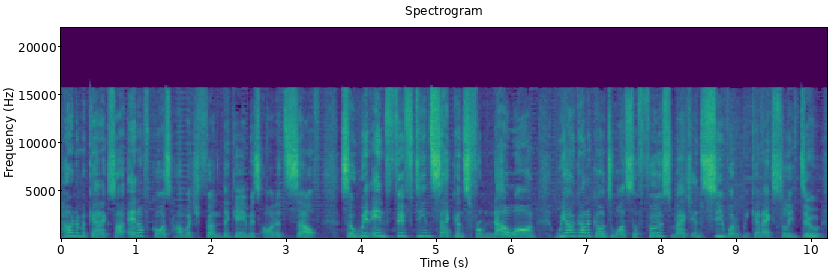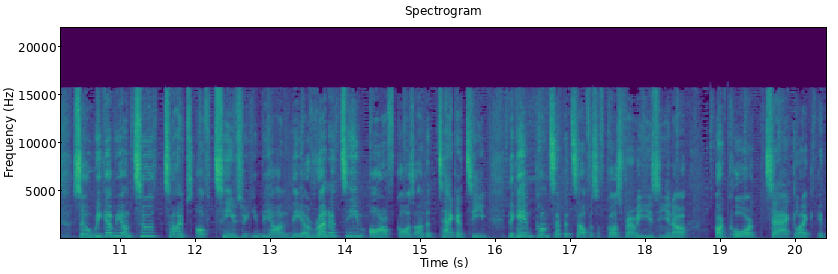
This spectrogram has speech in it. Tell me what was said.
how the mechanics are, and of course, how much fun the game is on itself. So within 15 seconds from now on, we are gonna go towards the first match and see what we can actually do. So we can be on two types of teams. We can be on the runner team or of course on the tagger team. The game concept itself is of course very easy, you know, parkour tag like it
